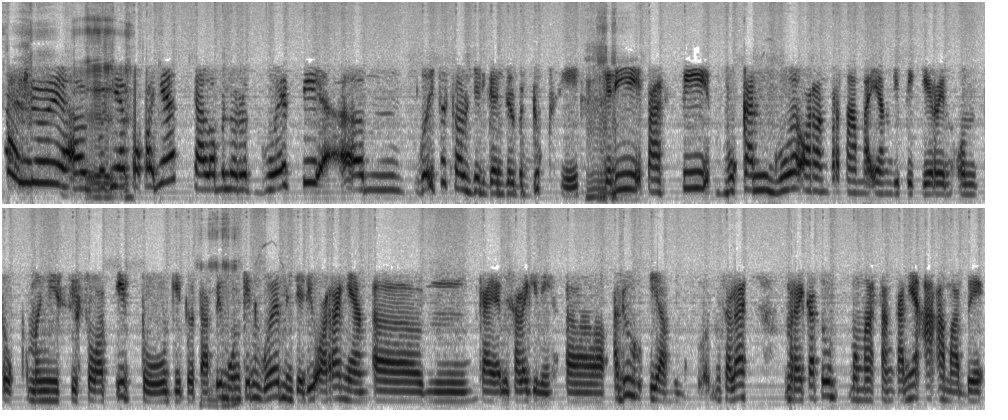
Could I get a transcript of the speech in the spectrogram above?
Aduh ya ampun ya pokoknya kalau menurut gue sih em, gue itu selalu jadi ganjel beduk sih. Hmm. Jadi pasti bukan gue orang pertama yang dipikirin untuk mengisi slot itu gitu, tapi Hmm. mungkin gue menjadi orang yang em, kayak misalnya gini, eh, aduh yang misalnya mereka tuh memasangkannya A sama B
